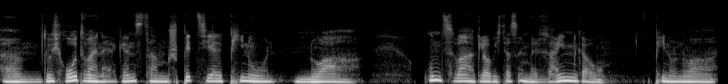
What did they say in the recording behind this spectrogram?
ähm, durch Rotweine ergänzt haben, speziell Pinot Noir. Und zwar glaube ich, dass im Rheingau Pinot Noir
